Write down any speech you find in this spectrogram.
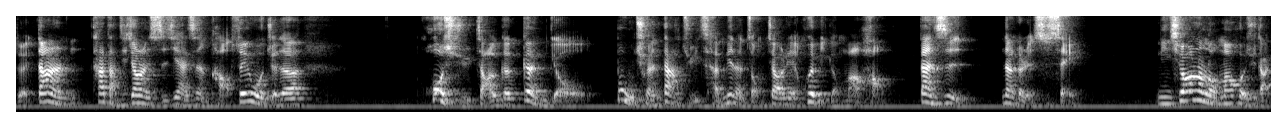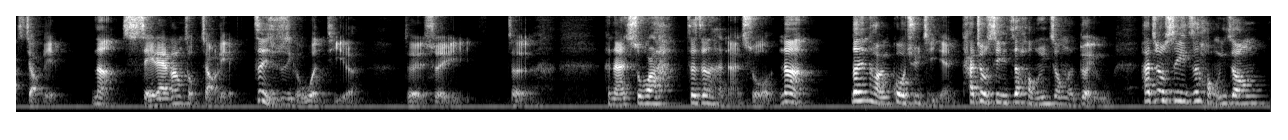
对，当然他打击教练实际还是很好，所以我觉得或许找一个更有布权大局层面的总教练会比龙猫好。但是那个人是谁？你希望让龙猫回去打击教练，那谁来当总教练？这就是一个问题了。对，所以这很难说啦，这真的很难说。那乐天桃园过去几年，它就是一支红一中的队伍，它就是一支红一中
